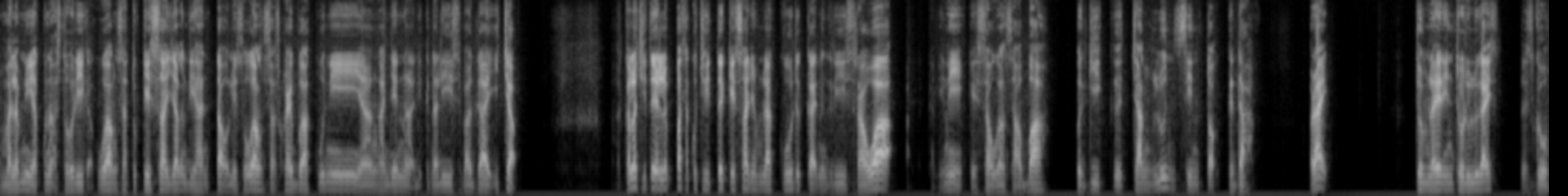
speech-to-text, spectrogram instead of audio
malam ni aku nak story kat korang satu kisah yang dihantar oleh seorang subscriber aku ni yang hanya nak dikenali sebagai Icap. Kalau cerita yang lepas aku cerita kisah yang berlaku dekat negeri Sarawak Kali ni kisah orang Sabah pergi ke Changlun Sintok Kedah. Alright. Jom layan intro dulu guys. Let's go.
